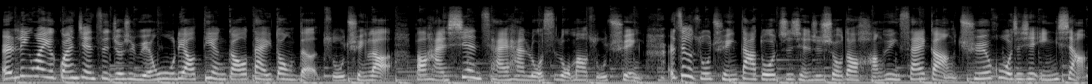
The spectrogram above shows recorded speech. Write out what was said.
而另外一个关键字就是原物料垫高带动的族群了，包含线材和螺丝螺帽族群。而这个族群大多之前是受到航运塞港、缺货这些影响，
